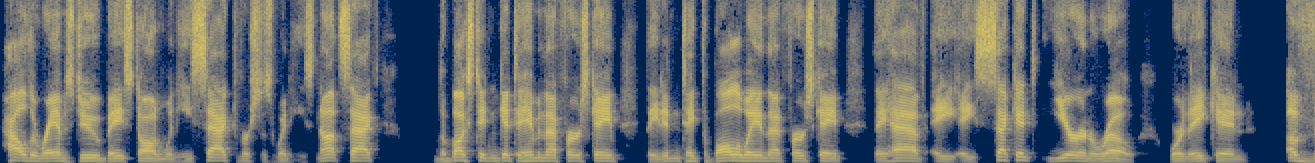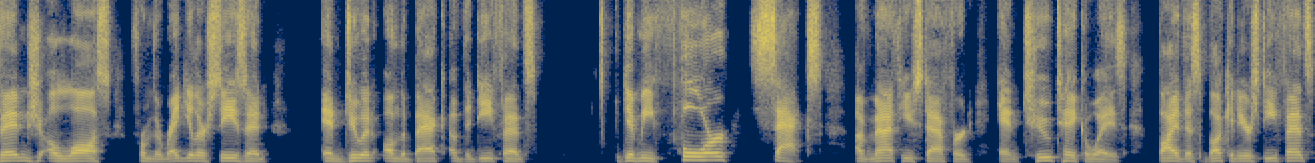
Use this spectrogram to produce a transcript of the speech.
how the Rams do based on when he's sacked versus when he's not sacked. The Bucs didn't get to him in that first game. They didn't take the ball away in that first game. They have a, a second year in a row where they can avenge a loss from the regular season and do it on the back of the defense. Give me four sacks of Matthew Stafford and two takeaways by this Buccaneers defense.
